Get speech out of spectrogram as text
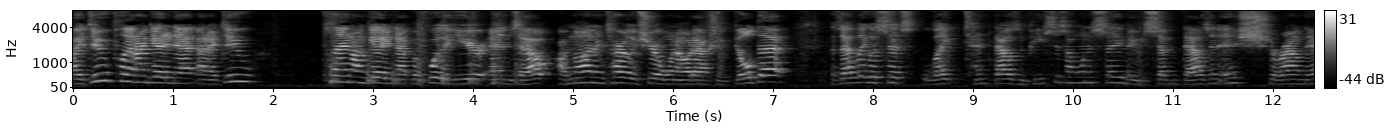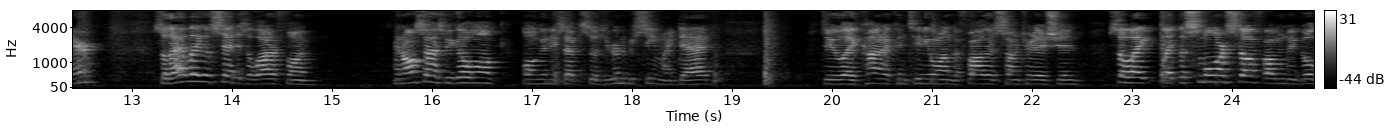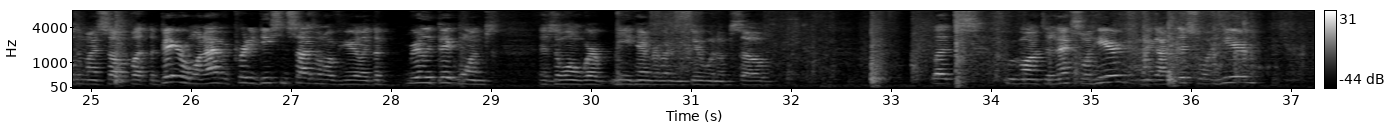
I do plan on getting that, and I do plan on getting that before the year ends out. I'm not entirely sure when I would actually build that, because that Lego set's like 10,000 pieces, I want to say, maybe 7,000-ish, around there. So that Lego set is a lot of fun. And also, as we go along, along in these episodes, you're going to be seeing my dad do, like, kind of continue on the father-son tradition, so like like the smaller stuff I'm gonna be building myself, but the bigger one, I have a pretty decent size one over here. Like the really big ones is the one where me and him are gonna be doing them. So let's move on to the next one here. And I got this one here.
